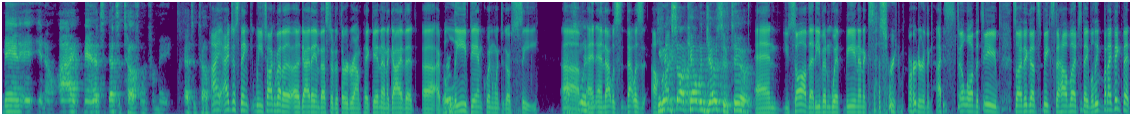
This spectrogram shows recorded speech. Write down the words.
man, it, you know, I man, that's that's a tough one for me. That's a tough one. I, I just think when you talk about a, a guy they invested a third round pick in and a guy that uh, I believe Dan Quinn went to go see. Um, and and that was that was a he went and saw Kelvin Joseph too. And you saw that even with being an accessory to murder, the guy's still on the team. So I think that speaks to how much they believe. But I think that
